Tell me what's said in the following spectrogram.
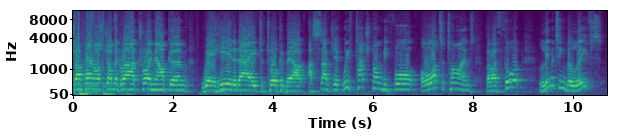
Tom Panos, John McGrath, Troy Malcolm. We're here today to talk about a subject we've touched on before lots of times, but I thought limiting beliefs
